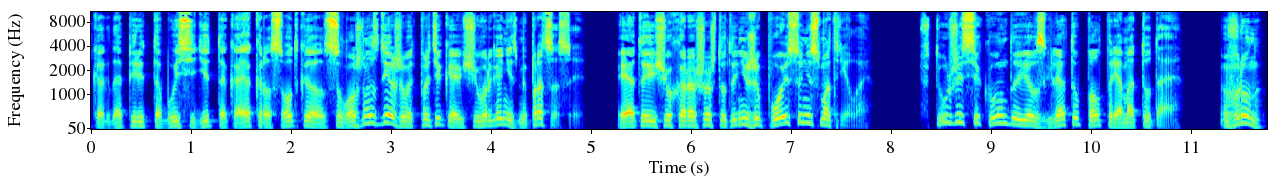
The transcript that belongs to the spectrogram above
когда перед тобой сидит такая красотка, сложно сдерживать протекающие в организме процессы. Это еще хорошо, что ты ниже пояса не смотрела». В ту же секунду ее взгляд упал прямо туда. Врун.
